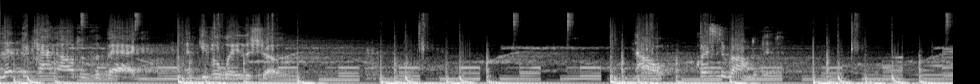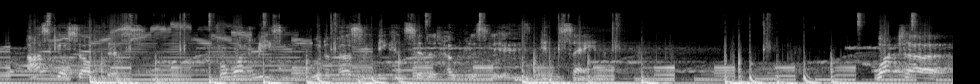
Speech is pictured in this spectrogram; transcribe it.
let the cat out of the bag and give away the show? Now, quest around a bit. Ask yourself this. For what reason would a person be considered hopelessly insane? What uh,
